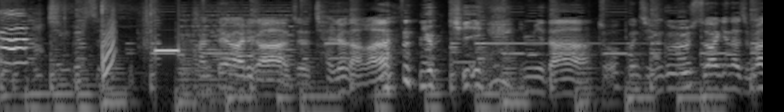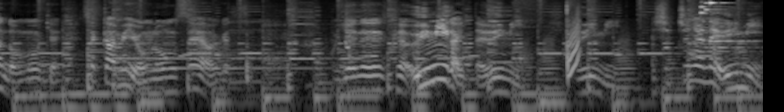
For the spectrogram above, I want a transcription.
아! 징글스 반대가리가 이제 잘려나간 유키입니다. 조금 징글스하긴 하지만 너무 이렇게 색감이 영롱세요. 어, 얘는 그냥 의미가 있다 의미. 의미. 10주년의 의미.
